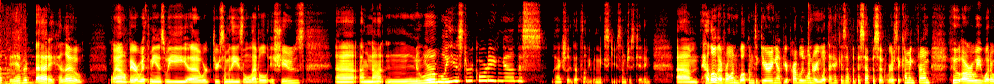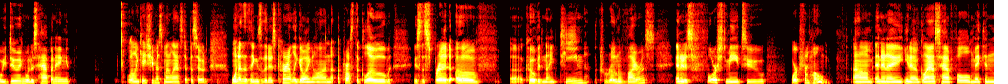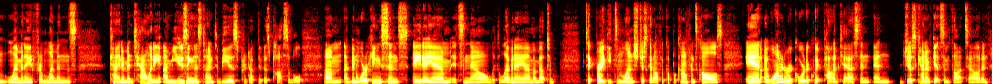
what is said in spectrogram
up, everybody? Hello. Wow, bear with me as we uh, work through some of these level issues. Uh, I'm not normally used to recording uh, this. Actually, that's not even an excuse. I'm just kidding. Um, hello, everyone. Welcome to Gearing Up. You're probably wondering what the heck is up with this episode? Where is it coming from? Who are we? What are we doing? What is happening? Well, in case you missed my last episode, one of the things that is currently going on across the globe is the spread of uh, COVID 19, the coronavirus, and it has forced me to work from home. Um, and in a, you know, glass half full, making lemonade from lemons kind of mentality, I'm using this time to be as productive as possible. Um, I've been working since 8 a.m. It's now like 11 a.m. I'm about to take a break, eat some lunch, just got off a couple conference calls. And I wanted to record a quick podcast and, and just kind of get some thoughts out and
